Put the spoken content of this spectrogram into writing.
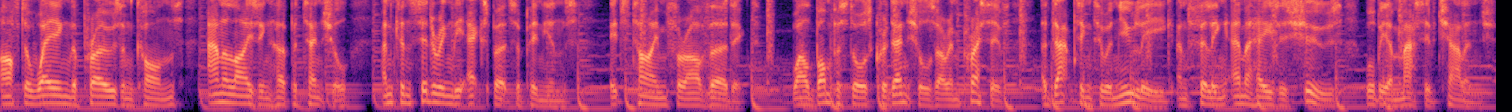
After weighing the pros and cons, analysing her potential, and considering the experts' opinions, it's time for our verdict. While Bompastor's credentials are impressive, adapting to a new league and filling Emma Hayes' shoes will be a massive challenge.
